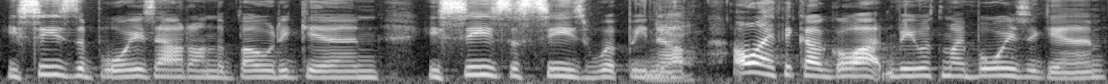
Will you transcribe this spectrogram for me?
he sees the boys out on the boat again, he sees the seas whipping Yeah. up. Oh, I think I'll go out and be with my boys again.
